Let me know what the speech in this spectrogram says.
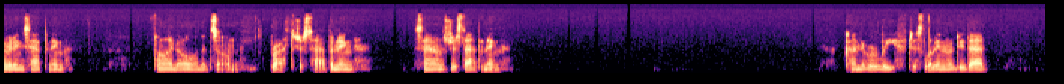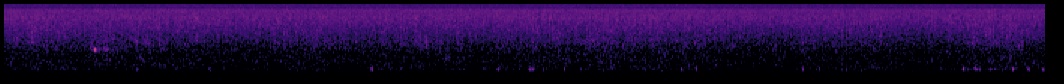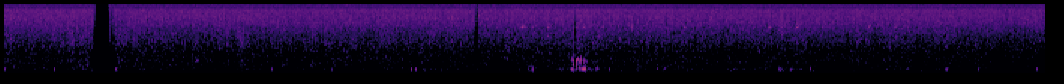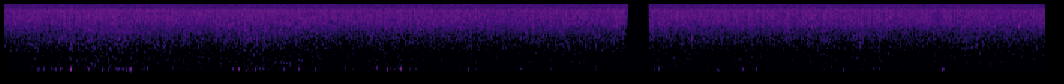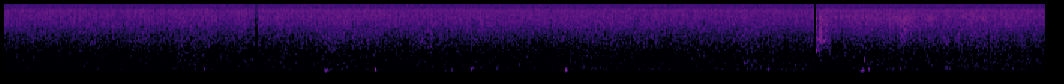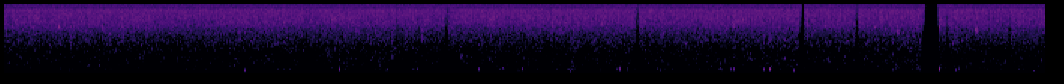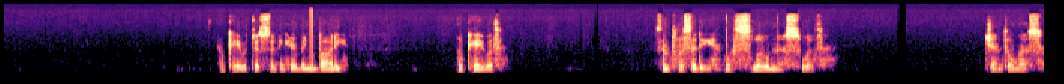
Everything's happening fine all on its own. Breath just happening, sounds just happening. Kind of relief, just letting them do that. Okay with just sitting here being a body. Okay with simplicity, with slowness, with gentleness.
